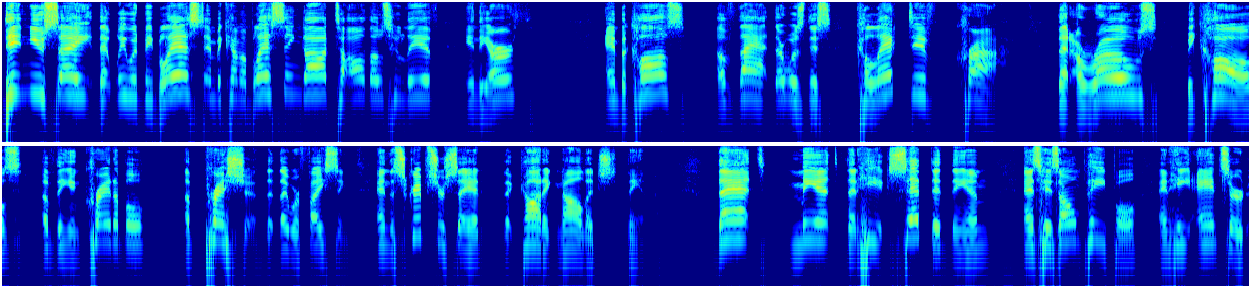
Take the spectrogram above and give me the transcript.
Didn't you say that we would be blessed and become a blessing, God, to all those who live in the earth? And because of that, there was this collective cry that arose because of the incredible oppression that they were facing. And the scripture said that God acknowledged them. That meant that He accepted them as His own people and He answered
